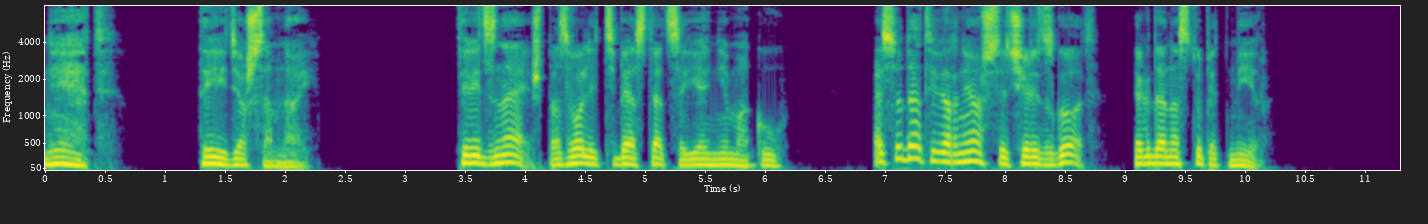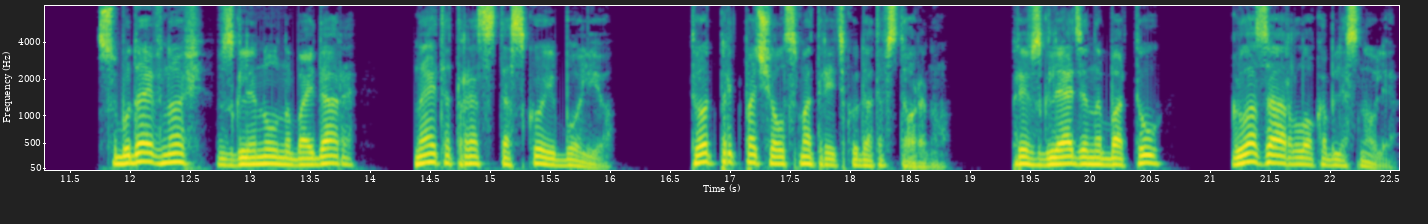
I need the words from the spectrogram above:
Нет, ты идешь со мной. Ты ведь знаешь, позволить тебе остаться я не могу. А сюда ты вернешься через год, когда наступит мир. Субудай вновь взглянул на Байдара, на этот раз с тоской и болью. Тот предпочел смотреть куда-то в сторону. При взгляде на Бату глаза Орлока блеснули.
